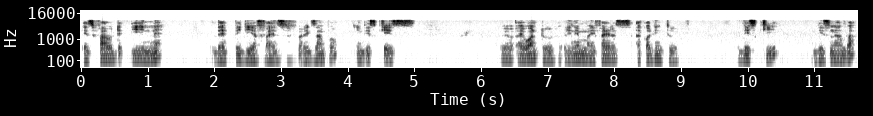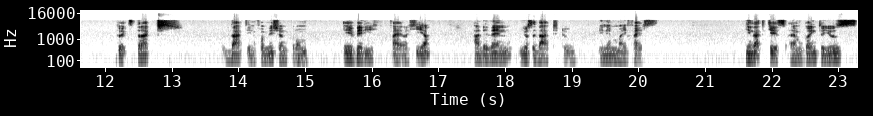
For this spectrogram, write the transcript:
is found in the PDF files. For example, in this case, I want to rename my files according to this key, this number, to extract that information from every file here and then use that to rename my files. In that case, I'm going to use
